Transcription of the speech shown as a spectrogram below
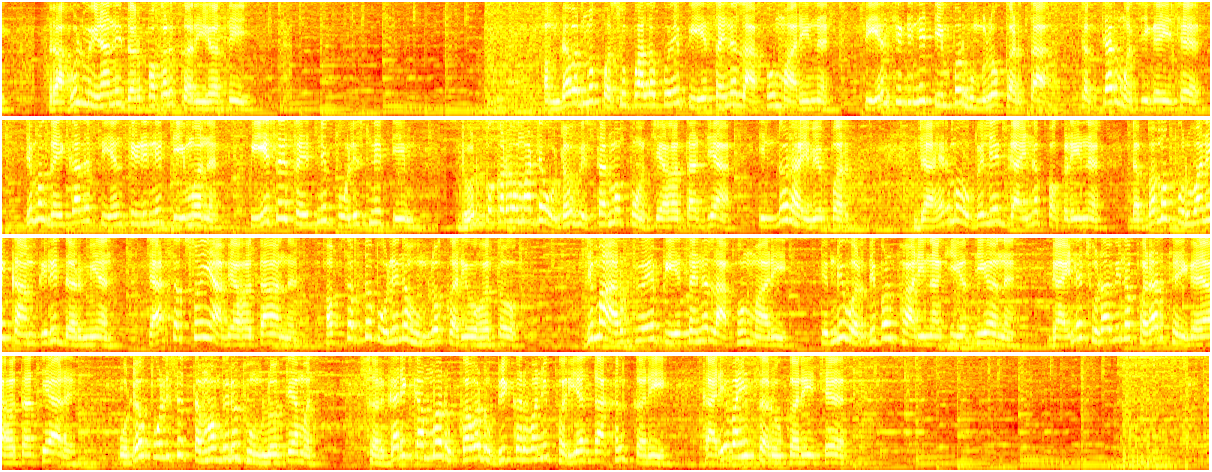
રાહુલ મીણાની ધરપકડ કરી હતી. અમદાવાદમાં પશુપાલકોએ પીએસઆઈને લાફો મારીને સીએનસીડીની ટીમ પર હુમલો કરતા ચકચાર મચી ગઈ છે, જેમાં ગઈકાલે સીએનસીડીની ટીમ અને પીએસઆઈ સહિતની પોલીસની ટીમ ઢોર પકડવા માટે ઓઢવ વિસ્તારમાં પહોંચ્યા હતા, જ્યાં ઇન્દોર હાઈવે પર જાહેરમાં ઊભેલી એક ગાયને પકડીને ડબ્બામાં પૂરવાની કામગીરી દરમિયાન ચાર શખ્સો અહીં આવ્યા હતા અને અપશબ્દો બોલીને હુમલો કર્યો હતો. જેમાં આરોપીઓએ પીએસઆઈને લાફો મારી તેમની વર્દી પણ ફાડી નાખી હતી અને ગાયને છોડાવીને ફરાર થઈ ગયા હતા ત્યારે ઓઢવ પોલીસે તમામ વિરુદ્ધ હુમલો તેમજ સરકારી કામમાં રૂકાવટ ઊભી કરવાની ફરિયાદ દાખલ કરી કાર્યવાહી શરૂ કરી છે.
